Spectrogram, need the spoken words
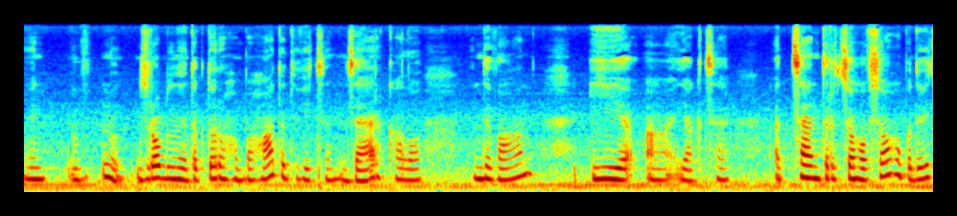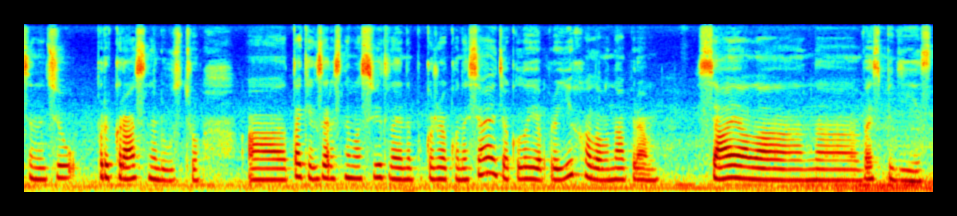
Він ну, зроблений так дорого багато. Дивіться, дзеркало, диван і а, як це? Центр цього всього, подивіться на цю прекрасну люстру. А, так як зараз нема світла, я не покажу, як вона сяє, а коли я приїхала, вона прям сяяла на весь під'їзд.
